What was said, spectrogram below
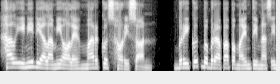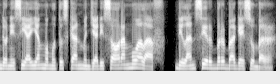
Hal ini dialami oleh Marcus Horizon. Berikut beberapa pemain timnas Indonesia yang memutuskan menjadi seorang mualaf, dilansir berbagai sumber.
